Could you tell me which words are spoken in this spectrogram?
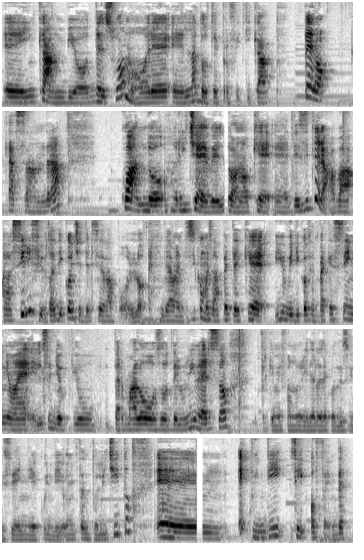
eh, in cambio del suo amore eh, la dote profetica. Però Cassandra quando riceve il dono che eh, desiderava, eh, si rifiuta di concedersi ad Apollo. Eh, ovviamente, siccome sapete che io vi dico sempre che segno è il segno più permaloso dell'universo, perché mi fanno ridere le cose sui segni e quindi ogni tanto li cito, e, ehm, e quindi si offende.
